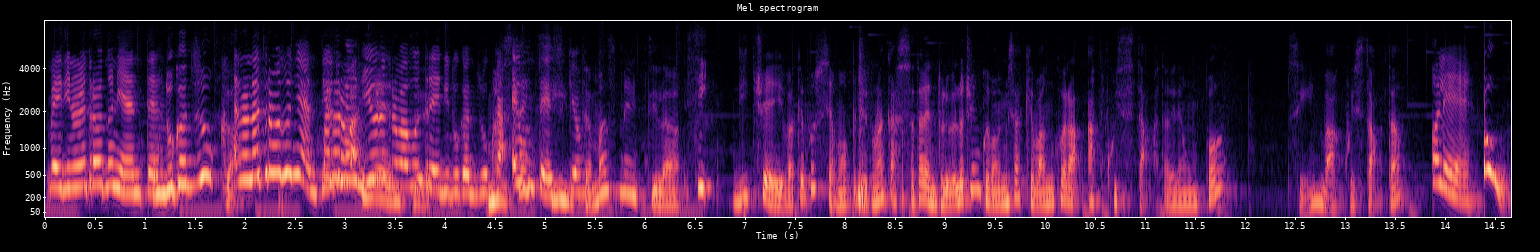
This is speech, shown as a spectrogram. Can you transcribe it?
Vedi, non hai trovato niente. Un Duca Zucca. Eh, non hai trovato niente. Io, trova- io ne trovavo tre di Duca Zucca e un teschio. zitta, ma smettila. Sì. Diceva che possiamo aprire una cassa talento livello 5, ma mi sa che va ancora acquistata. Vediamo un po'. Sì, va acquistata. Olè. Oh!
